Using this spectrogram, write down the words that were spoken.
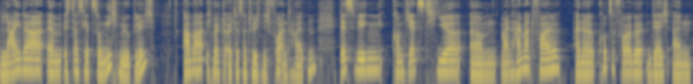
Leider ähm, ist das jetzt so nicht möglich. Aber ich möchte euch das natürlich nicht vorenthalten. Deswegen kommt jetzt hier ähm, mein Heimatfall, eine kurze Folge, in der ich einen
